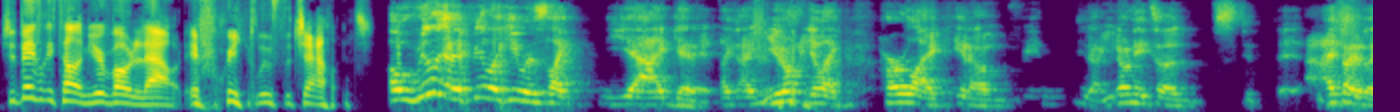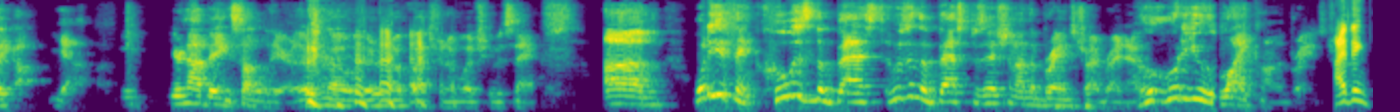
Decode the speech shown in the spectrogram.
she's basically telling him you're voted out if we lose the challenge. Oh, really? I feel like he was like, yeah, I get it. Like, I, you don't, you're like her, like, you know, you know, you don't need to. I thought he was like, oh, yeah, you're not being subtle here. There's no, there's no question of what she was saying. Um, what do you think? Who is the best? Who's in the best position on the Brains tribe right now? Who, who do you like on the Brains tribe? I think.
